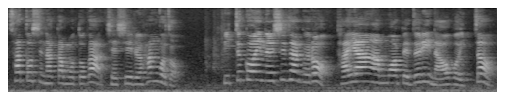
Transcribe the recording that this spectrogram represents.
사토시 나카모토가 제시를 한 거죠. 비트코인을 시작으로 다양한 암호화폐들이 나오고 있죠.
